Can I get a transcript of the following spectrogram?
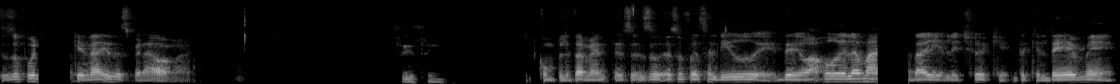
eso fue lo que nadie se esperaba, man. Sí, sí. completamente. Eso, eso, eso fue salido de, de debajo de la manga y el hecho de que, de que el DM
